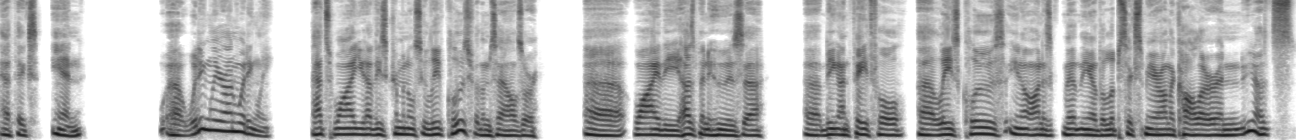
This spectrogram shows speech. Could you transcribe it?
ethics in, uh, wittingly or unwittingly. That's why you have these criminals who leave clues for themselves, or uh, why the husband who is uh, uh being unfaithful uh, leaves clues, you know, on his, you know, the lipstick smear on the collar, and you know, it's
